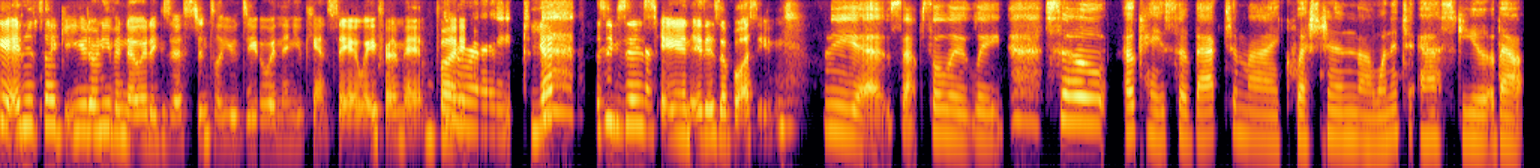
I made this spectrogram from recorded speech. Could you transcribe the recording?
and it's like you don't even know it exists until you do, and then you can't stay away from it. But right. yeah, it does exist and it is a blessing. Yes, absolutely. So, okay, so back to my question. I wanted to ask you about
